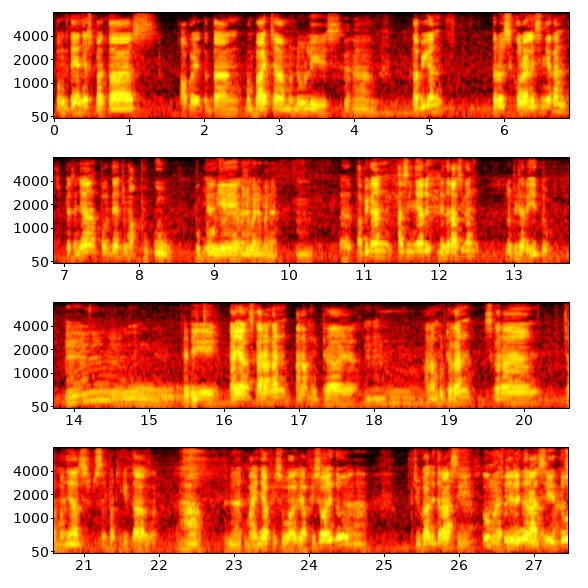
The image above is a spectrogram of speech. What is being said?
pengertiannya sebatas apa ya tentang membaca, menulis. Heeh. Tapi kan terus korelasinya kan biasanya pengertian cuma buku. Buku ya ya literasi. benar benar benar. Hmm. Nah, tapi kan aslinya li- literasi kan lebih dari itu. Hmm. Jadi kayak sekarang kan anak muda ya. Hmm. Anak muda kan sekarang zamannya serba digital. Ah, benar. Mainnya visual ya. Visual itu Heeh. juga literasi. Oh, masuk Jadi literasi Oh, itu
